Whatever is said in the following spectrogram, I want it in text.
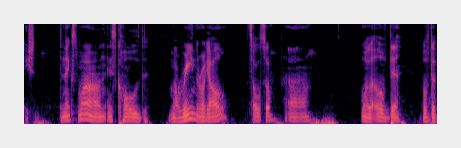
nation. The next one is called Marine Royale. It's also uh, well of the of the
